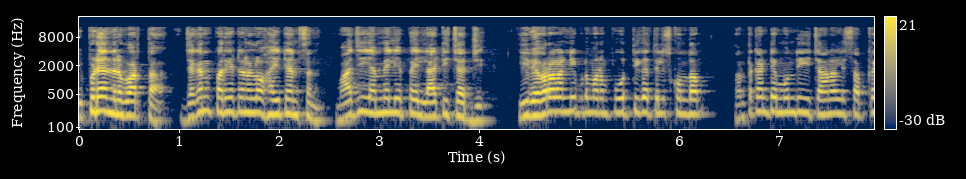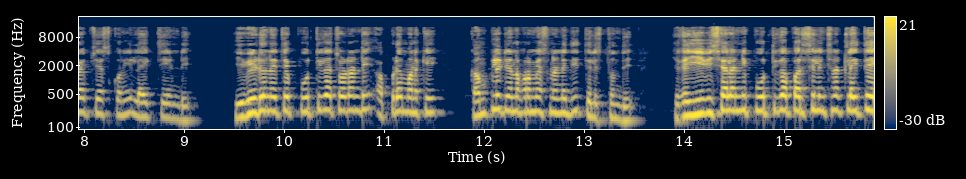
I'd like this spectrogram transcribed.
ఇప్పుడే అందిన వార్త. జగన్ పర్యటనలో హైటెన్షన్ మాజీ ఎమ్మెల్యేపై లాఠీచార్జి ఈ వివరాలన్నీ ఇప్పుడు మనం పూర్తిగా తెలుసుకుందాం. అంతకంటే ముందు ఈ ఛానల్ని సబ్స్క్రైబ్ చేసుకొని లైక్ చేయండి. ఈ వీడియోని అయితే పూర్తిగా చూడండి. అప్పుడే మనకి కంప్లీట్ ఇన్ఫర్మేషన్ అనేది తెలుస్తుంది. ఇక ఈ విషయాలన్నీ పూర్తిగా పరిశీలించినట్లయితే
